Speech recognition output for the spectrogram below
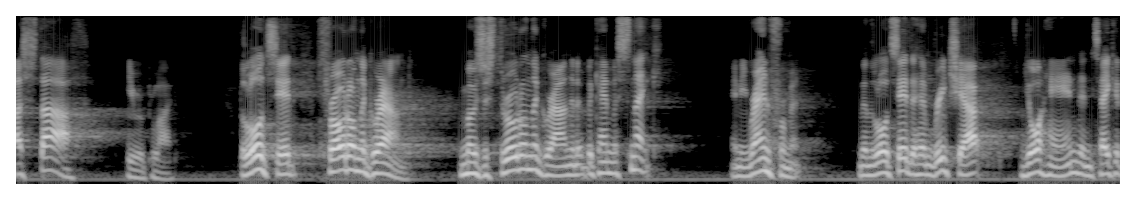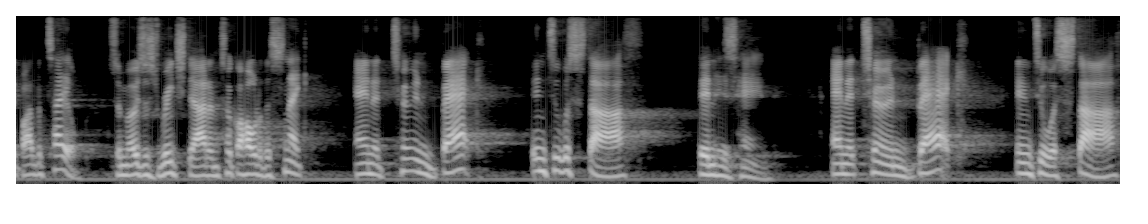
A staff, he replied. The Lord said, Throw it on the ground. Moses threw it on the ground and it became a snake, and he ran from it. Then the Lord said to him, Reach out your hand and take it by the tail. So Moses reached out and took a hold of the snake, and it turned back into a staff in his hand. And it turned back into a staff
